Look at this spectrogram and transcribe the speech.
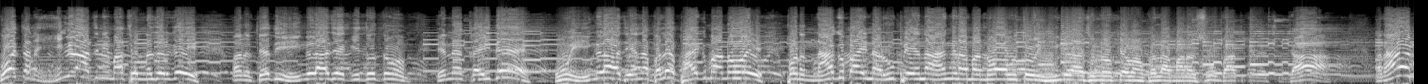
ગોત અને હિંગળાજની માથે નજર ગઈ. અને તેથી હિંગળાજે કીધું તું, એને કહી દે, હું હિંગળાજ એના ભલે ભાગમાં ન હોય, પણ નાગબાઈના રૂપે એના આંગણામાં ન આવું તો હિંગળાજ નો કહેવા ભલા માણસ, શું વાત જા. અને આમ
